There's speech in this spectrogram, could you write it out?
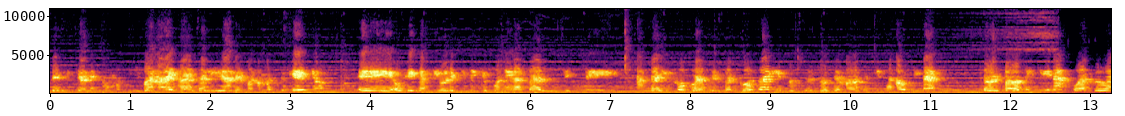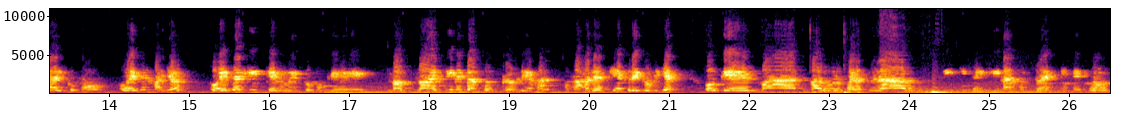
decisiones como si van a dejar salir al hermano más pequeño, eh, o qué castigo le tienen que poner a tal, este, hijo por hacer tal cosa, y entonces los hermanos empiezan a opinar. Sobre todo se inclinan cuando hay como, o es el mayor, o es alguien que lo ven como que no, no tiene tantos problemas, pongámosle así entre comillas, o que es más maduro para su edad, o así, y se inclinan mucho en, en, esos,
